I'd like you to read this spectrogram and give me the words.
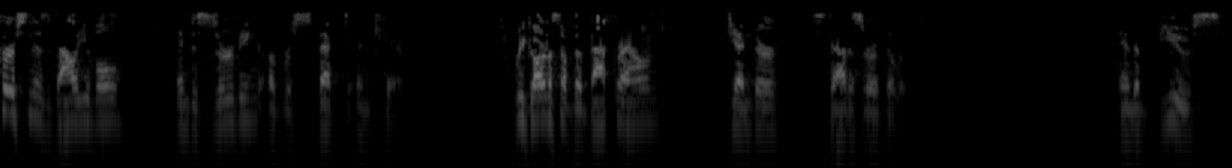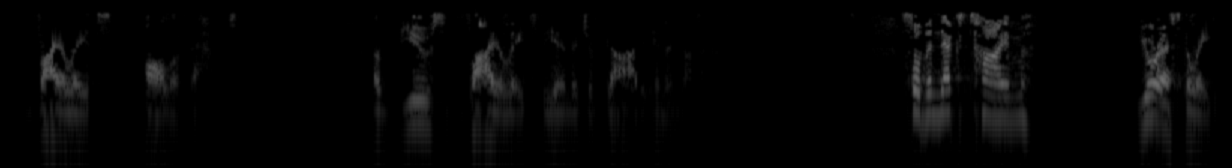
person is valuable and deserving of respect and care, regardless of their background, gender, status, or ability and abuse violates all of that. Abuse violates the image of God in another. So the next time you're escalating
